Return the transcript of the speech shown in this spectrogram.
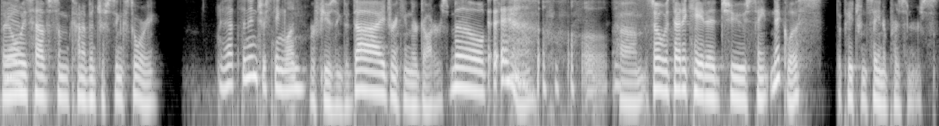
they Yeah. always have some kind of interesting story. that's an interesting one. Refusing to die, drinking their daughter's milk. you know. Um, so it was dedicated to Saint Nicholas, the patron saint of prisoners.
